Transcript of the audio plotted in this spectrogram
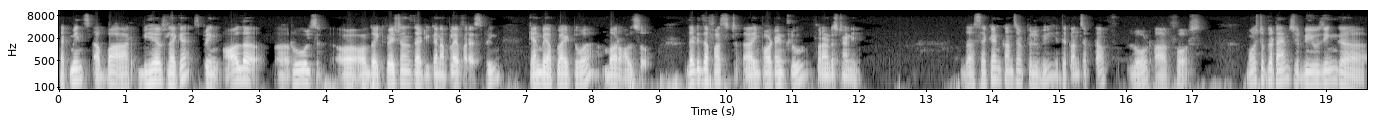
That means a bar behaves like a spring. All the uh, rules, uh, all the equations that you can apply for a spring can be applied to a bar also. That is the first uh, important clue for understanding. The second concept will be the concept of load or force. Most of the times you'll be using uh,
